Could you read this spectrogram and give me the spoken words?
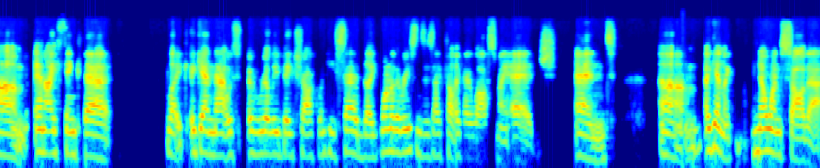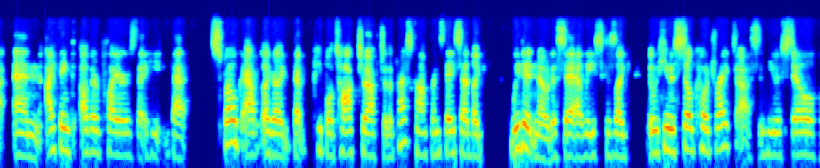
um and i think that like again that was a really big shock when he said like one of the reasons is i felt like i lost my edge. And um again like no one saw that. And i think other players that he that spoke after like, like that people talked to after the press conference they said like we didn't notice it at least because like it, he was still coach Wright to us and he was still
